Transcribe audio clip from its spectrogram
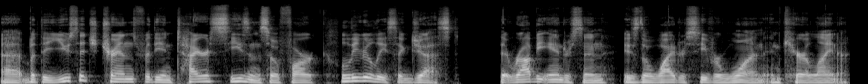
uh, but the usage trends for the entire season so far clearly suggest that Robbie Anderson is the wide receiver one in Carolina.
